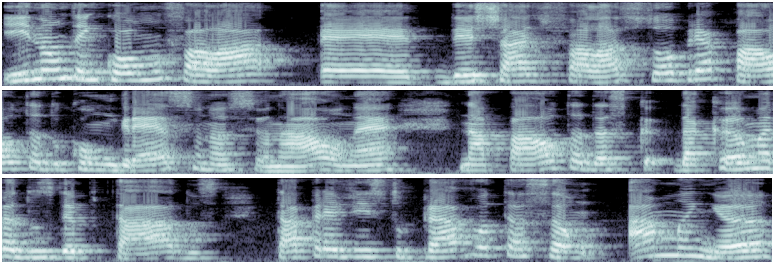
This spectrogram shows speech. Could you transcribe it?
e não tem como falar é, deixar de falar sobre a pauta do Congresso Nacional, né? Na pauta das, da Câmara dos Deputados, está previsto para votação amanhã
